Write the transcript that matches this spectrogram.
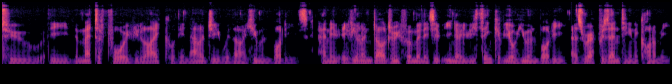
to the, the metaphor, if you like, or the analogy with our human bodies. And if you'll indulge me for a minute, if, you know, if you think of your human body as representing an economy,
